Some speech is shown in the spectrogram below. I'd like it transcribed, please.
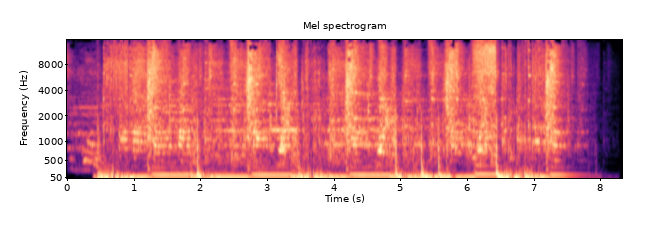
Jackson room.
